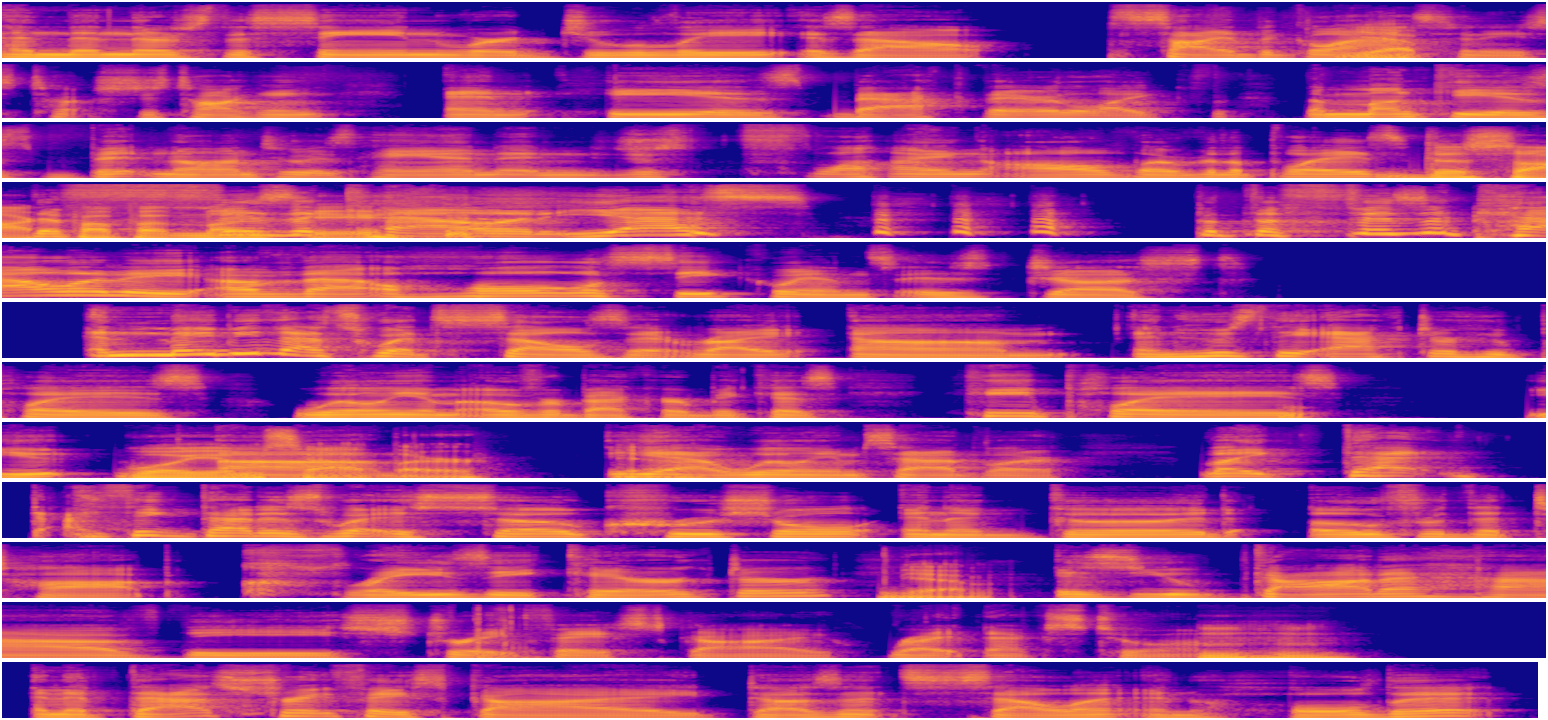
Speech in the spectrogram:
And then there's the scene where Julie is outside the glass Yep. and he's t- she's talking and he is back there like the monkey is bitten onto his hand and just flying all over the place. the sock the puppet monkey physicality, yes. But the physicality of that whole sequence is just and maybe that's what sells it, right? Um, and who's the actor who plays William Overbecker? Because he plays you william um, sadler yeah. William Sadler. Like that I think that is what is so crucial in a good over the top crazy character yeah is you got to have the straight-faced guy right next to him. And if that straight face guy doesn't sell it and hold it,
